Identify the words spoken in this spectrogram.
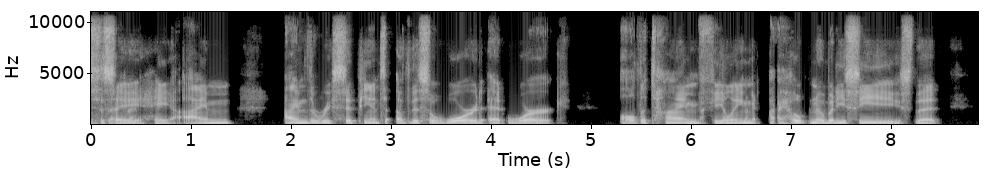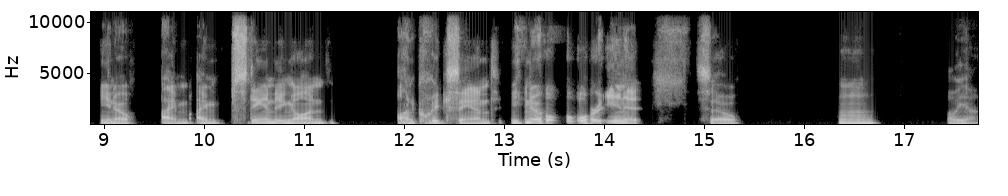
To exactly. say, hey, I'm I'm the recipient of this award at work all the time, feeling I hope nobody sees that, you know, I'm I'm standing on on quicksand, you know, or in it. So Mm. Oh yeah.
